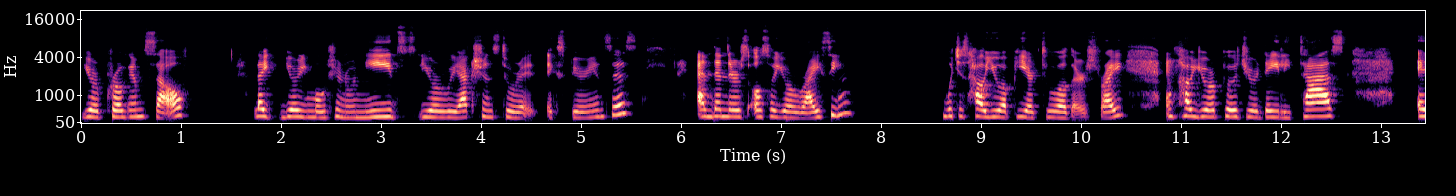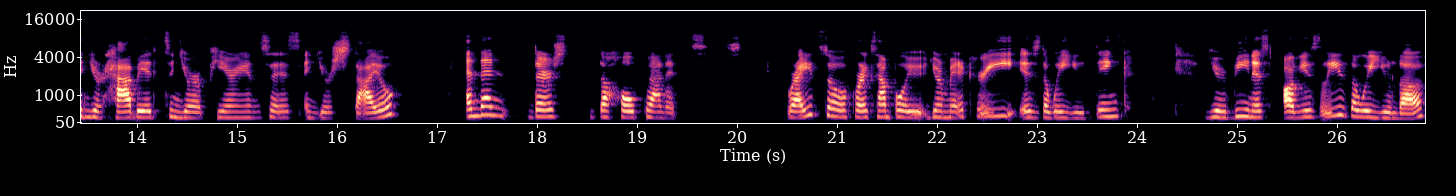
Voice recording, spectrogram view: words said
your program self like your emotional needs, your reactions to experiences. And then there's also your rising, which is how you appear to others, right? And how you approach your daily task and your habits and your appearances and your style. And then there's the whole planet, right? So, for example, your Mercury is the way you think, your Venus, obviously, is the way you love,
